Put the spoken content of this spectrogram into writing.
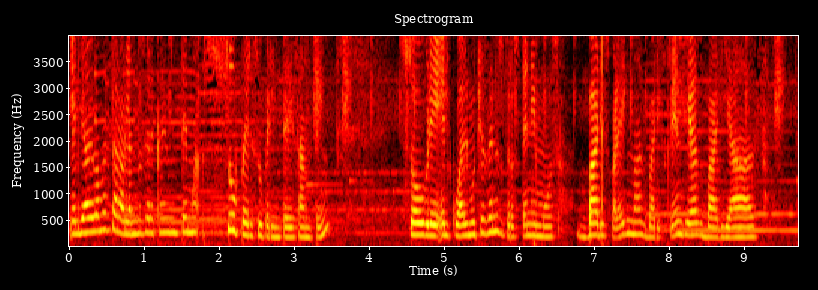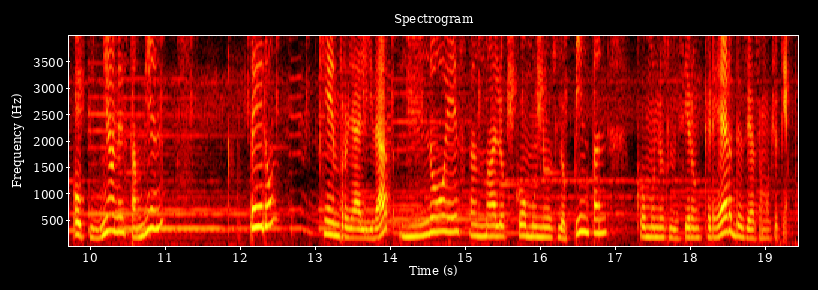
el día de hoy vamos a estar hablando acerca de un tema súper, súper interesante sobre el cual muchos de nosotros tenemos varios paradigmas, varias creencias, varias opiniones también, pero que en realidad no es tan malo como nos lo pintan, como nos lo hicieron creer desde hace mucho tiempo.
